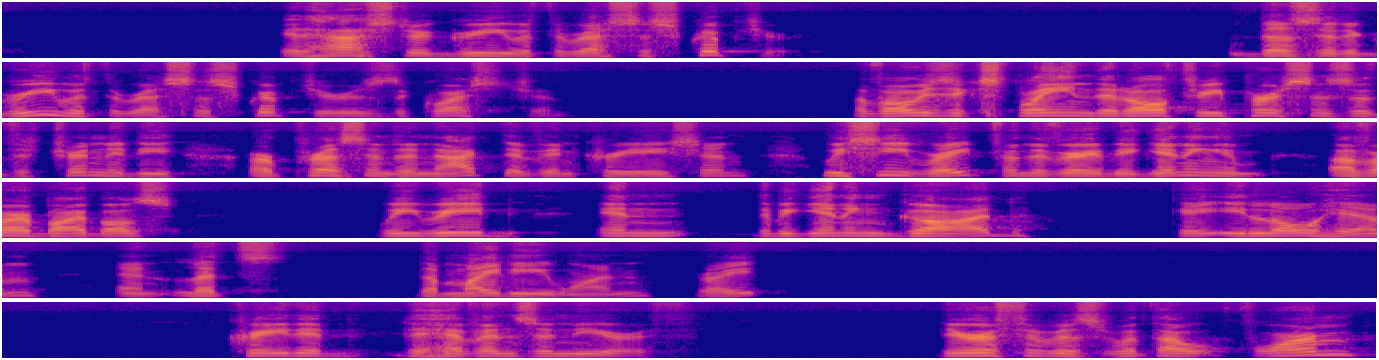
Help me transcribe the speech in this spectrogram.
it has to agree with the rest of Scripture. Does it agree with the rest of Scripture? Is the question. I've always explained that all three persons of the Trinity are present and active in creation. We see right from the very beginning of our Bibles, we read in the beginning God, okay, Elohim, and let's the mighty one, right? Created the heavens and the earth. The earth was without form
